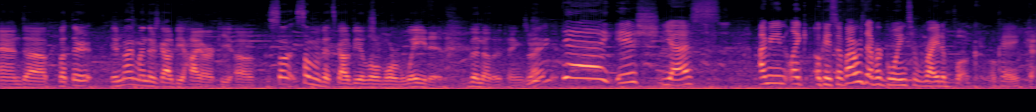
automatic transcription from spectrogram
And uh, but there, in my mind, there's got to be a hierarchy of so, some of it's got to be a little more weighted than other things, right? Yeah, ish, yes. I mean, like, okay, so if I was ever going to write a book, okay, Okay.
